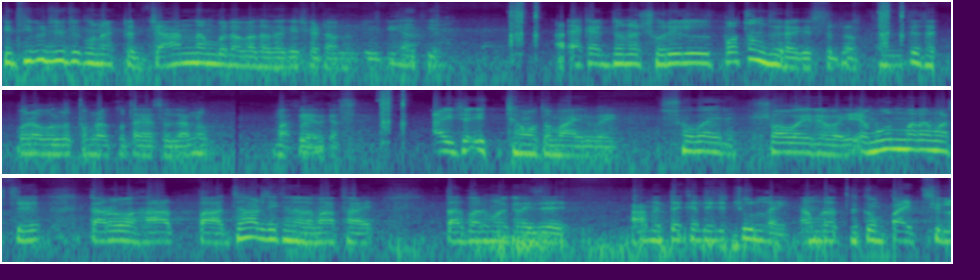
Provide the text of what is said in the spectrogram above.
পৃথিবীর যদি কোনো একটা জাহান নাম বলে কথা থাকে সেটা হলো লিবিয়া। আর এক একজনের শরীর পচন ধরে গেছিল থাকতে থাকতে ওরা বলল তোমরা কোথায় আছো জানো? মাফিয়ার কাছে। আইসা ইচ্ছা মতো মায়ের ভাই সবাই রে। সবাই রে ভাই এমন মারা মারছে কারও হাত পা যার যেখানে মাথায়। তারপরে মনে করেন যে আমি দেখেন যে চুল নাই আমরা এরকম পাইপ ছিল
